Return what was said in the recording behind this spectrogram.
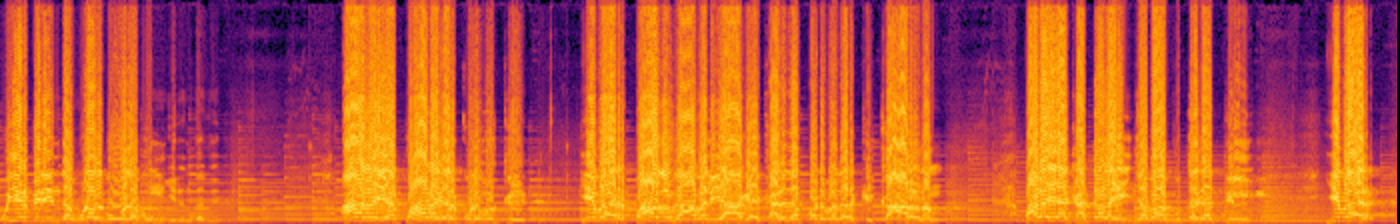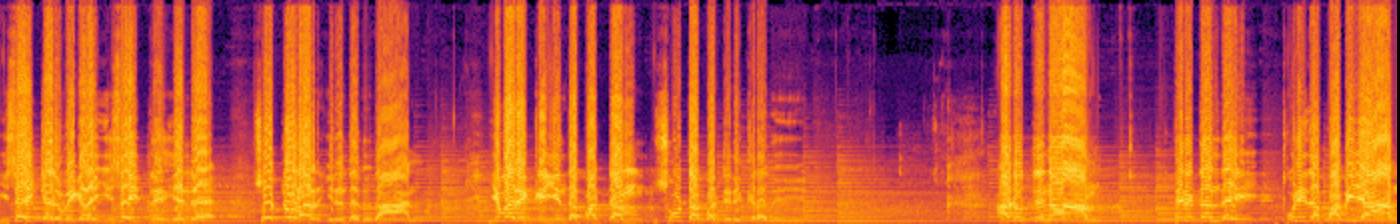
உயிர் பிரிந்த உடல் போலவும் இருந்தது. ஆலய பாடகர் குழுவுக்கு இவர் பாதுகாவலியாக கருதப்படுவதற்கு காரணம் பழைய கட்டளை ஜப புத்தகத்தில் இவர் இசைக்கருவிகளை இசைத்து என்ற சொற்றொடர் இருந்ததுதான். இவருக்கு இந்த பட்டம் சூட்டப்பட்டிருக்கிறது. அடுத்து நாம் திருத்தந்தை புனித பபியான்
